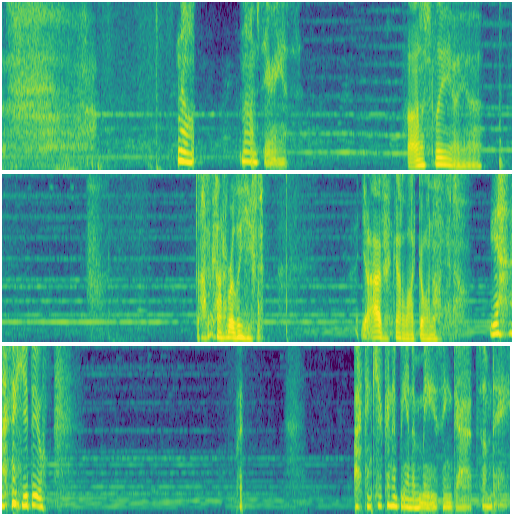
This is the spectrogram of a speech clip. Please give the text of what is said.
no, no, I'm serious. Honestly, I, uh. I'm kind of relieved. Yeah, I've got a lot going on, you know. Yeah, you do. But I think you're gonna be an amazing dad someday.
